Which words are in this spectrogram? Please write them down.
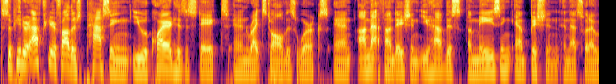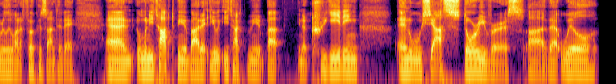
So, Peter, after your father's passing, you acquired his estate and rights to all of his works. And on that foundation, you have this amazing ambition. And that's what I really want to focus on today. And when you talked to me about it, you, you talked to me about, you know, creating an wuxia storyverse, uh, that will,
